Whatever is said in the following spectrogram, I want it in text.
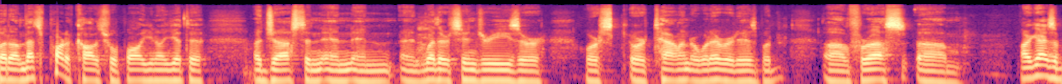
but um, that's part of college football. You know, you have to adjust, and, and, and, and whether it's injuries or or or talent or whatever it is. But um, for us, um, our guys have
